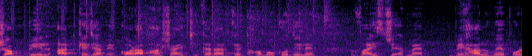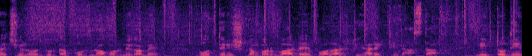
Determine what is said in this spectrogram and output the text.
সব বিল আটকে যাবে। কড়া ভাষায় ঠিকাদারকে ধমকও দিলেন ভাইস চেয়ারম্যান। বেহাল হয়ে পড়েছিল দুর্গাপুর নগর নিগমের বত্রিশ নম্বর ওয়ার্ডে পলাশডিহার একটি রাস্তা। নিত্যদিন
